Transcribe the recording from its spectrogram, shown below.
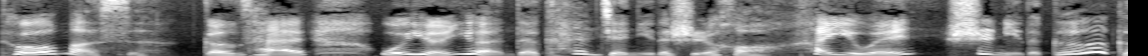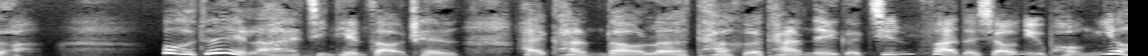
托马斯，刚才我远远的看见你的时候，还以为是你的哥哥。哦，对了，今天早晨还看到了他和他那个金发的小女朋友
